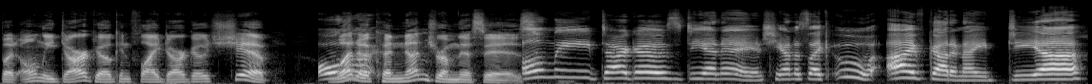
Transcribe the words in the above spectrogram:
But only Dargo can fly Dargo's ship. What a conundrum this is. only Dargo's DNA. And Chiana's like, "Ooh, I've got an idea."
